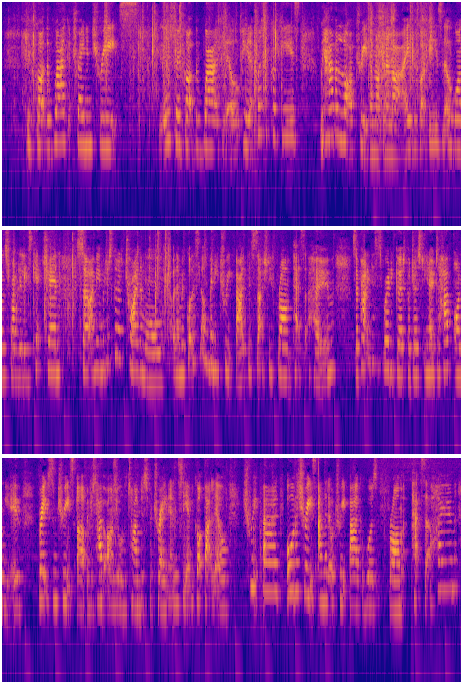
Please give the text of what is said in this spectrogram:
We've got the Wagg training treats. We also got the Wagg little peanut butter cookies. We have a lot of treats, I'm not going to lie. We've got these little ones from Lily's Kitchen. So, I mean, we're just going to try them all. And then we've got this little mini treat bag. This is actually from Pets at Home. So apparently this is really good for just, you know, to have on you. Break some treats up and just have it on you all the time just for training. So yeah, we've got that little treat bag. All the treats and the little treat bag was from Pets at Home.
